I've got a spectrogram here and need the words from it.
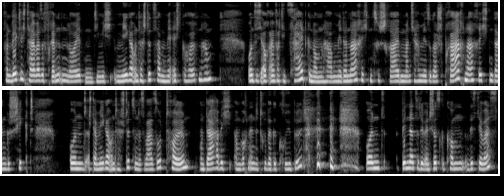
von wirklich teilweise fremden Leuten, die mich mega unterstützt haben, mir echt geholfen haben und sich auch einfach die Zeit genommen haben, mir da Nachrichten zu schreiben. Manche haben mir sogar Sprachnachrichten dann geschickt und ich da mega unterstützt und das war so toll. Und da habe ich am Wochenende drüber gegrübelt und bin da zu dem Entschluss gekommen, wisst ihr was?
